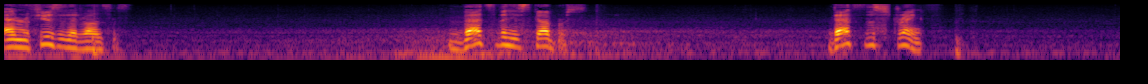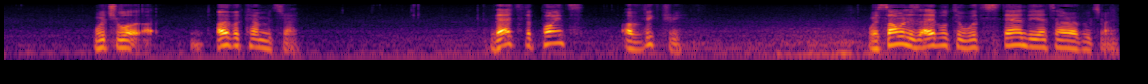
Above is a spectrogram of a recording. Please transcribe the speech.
and refuses advances. That's the hiskabrus. That's the strength which will overcome Mitzrayim. That's the point of victory, where someone is able to withstand the Yetzer of Mitzrayim.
